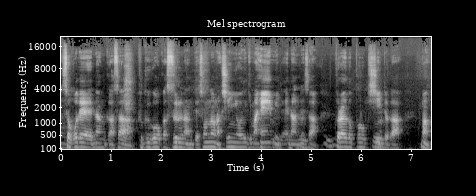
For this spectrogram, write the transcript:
そこでなんかさ、複合化するなんて、そんなのは信用できまへんみたいなんでさ、クラウドプロキシーとか、まあ、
